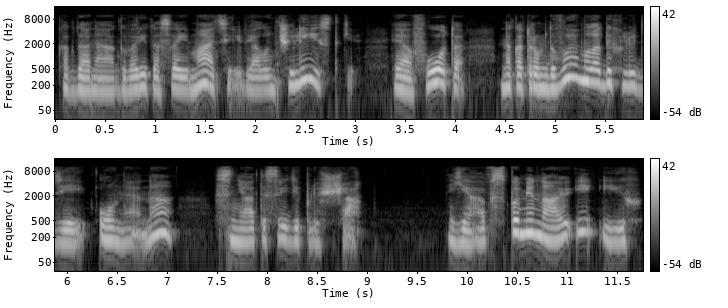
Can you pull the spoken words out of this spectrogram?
когда она говорит о своей матери, виолончелистке, и о фото, на котором двое молодых людей, он и она, сняты среди плюща. Я вспоминаю и их,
